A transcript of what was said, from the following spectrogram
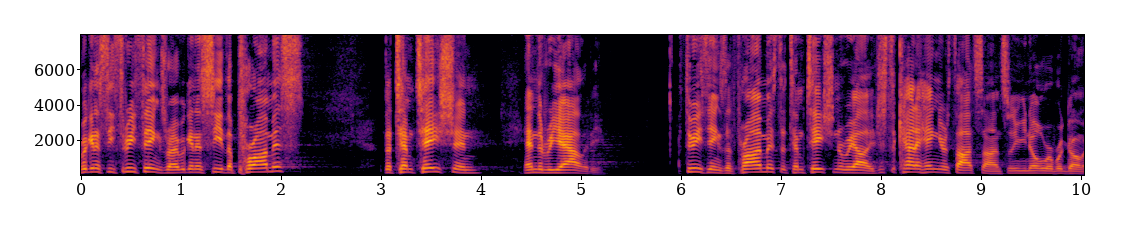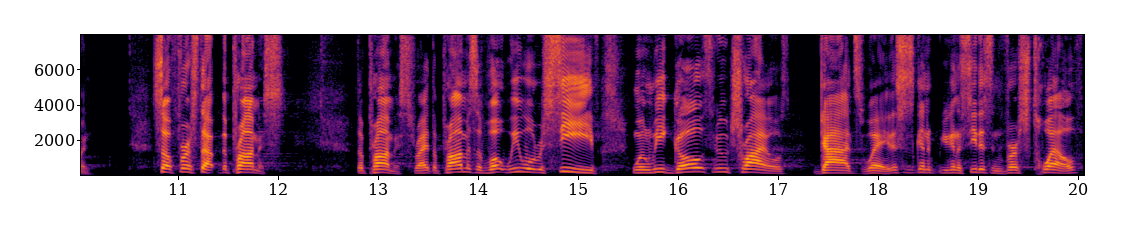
we're going to see three things, right? We're going to see the promise, the temptation, and the reality. Three things the promise, the temptation, and reality, just to kind of hang your thoughts on so you know where we're going. So, first up, the promise. The promise, right? The promise of what we will receive when we go through trials God's way. This is gonna, you're to see this in verse 12.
